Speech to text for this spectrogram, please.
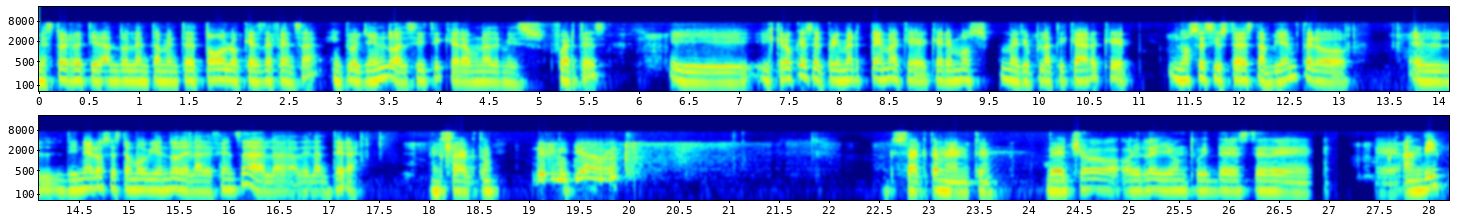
estoy retirando lentamente de todo lo que es defensa, incluyendo al City, que era una de mis fuertes. Y, creo que es el primer tema que queremos medio platicar, que no sé si ustedes también, pero el dinero se está moviendo de la defensa a la delantera. Exacto. Definitivamente. Exactamente. De hecho, hoy leí un tweet de este de Andy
